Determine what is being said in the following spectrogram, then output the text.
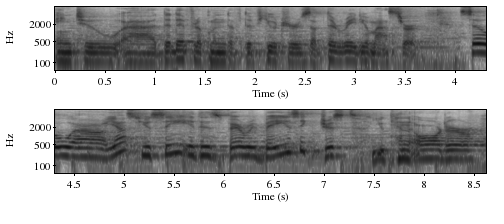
into uh, the development of the futures of the Radiomaster. So uh, yes, you see it is very basic, just you can order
